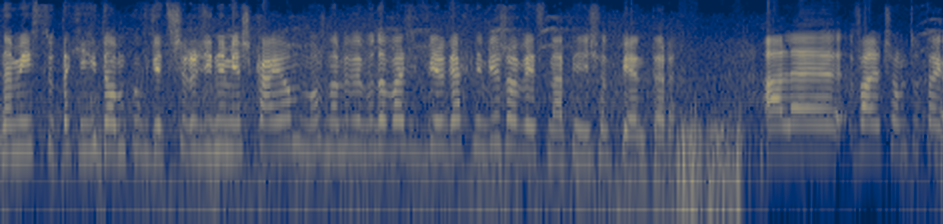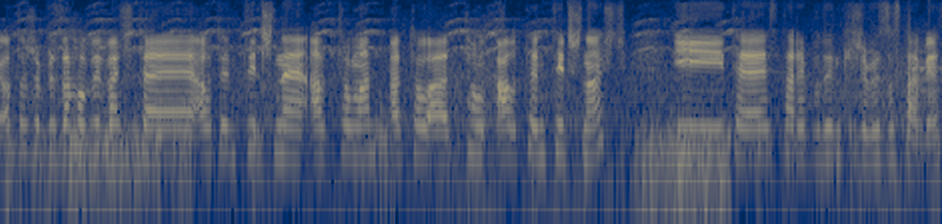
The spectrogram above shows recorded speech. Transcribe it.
na miejscu takich domków, gdzie trzy rodziny mieszkają, można by wybudować wielgachny wieżowiec na 50 pięter ale walczą tutaj o to, żeby zachowywać te autentyczne auto, autentyczność i te stare budynki, żeby zostawiać.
